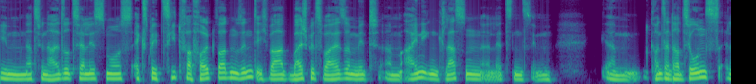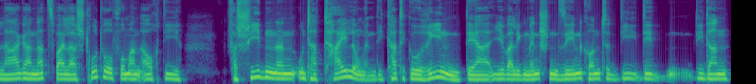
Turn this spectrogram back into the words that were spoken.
im Nationalsozialismus explizit verfolgt worden sind. Ich war beispielsweise mit ähm, einigen Klassen äh, letztens im ähm, Konzentrationslager Natzweiler Struthof, wo man auch die verschiedenen Unterteilungen, die Kategorien der jeweiligen Menschen sehen konnte, die, die, die dann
